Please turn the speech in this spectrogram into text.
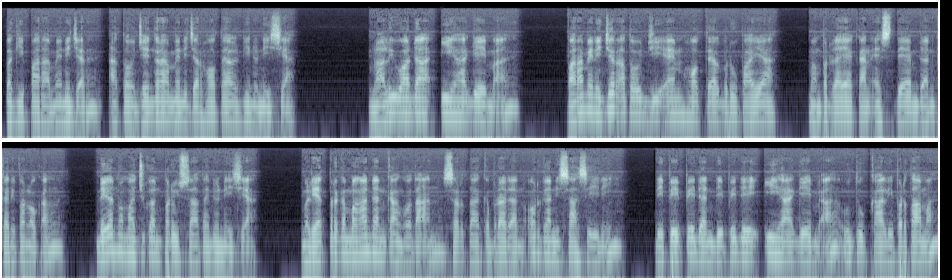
bagi para manajer atau general manager hotel di Indonesia. Melalui wadah IHGMA, para manajer atau GM hotel berupaya memperdayakan SDM dan kearifan lokal dengan memajukan pariwisata Indonesia. Melihat perkembangan dan keanggotaan serta keberadaan organisasi ini, DPP dan DPD IHGMA untuk kali pertama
